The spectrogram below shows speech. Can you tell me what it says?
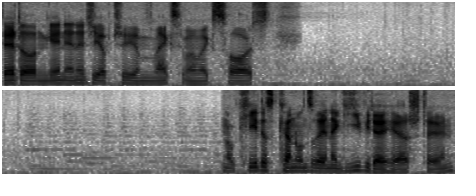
Dead on. Gain energy up to your maximum exhaust. Okay, das kann unsere Energie wiederherstellen.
